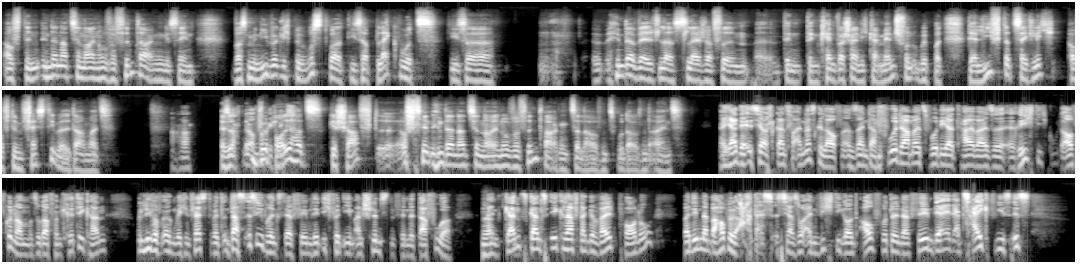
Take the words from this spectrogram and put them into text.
auf den internationalen Hofer Filmtagen gesehen. Was mir nie wirklich bewusst war, dieser Blackwoods, dieser äh, Hinterwäldler-Slasher-Film, äh, den, den kennt wahrscheinlich kein Mensch von Uwe Boll. Der lief tatsächlich auf dem Festival damals. Aha. Also Uwe Boll hat es geschafft, äh, auf den internationalen Hofer Filmtagen zu laufen 2001. Naja, der ist ja auch ganz woanders gelaufen. Also sein Darfur damals wurde ja teilweise richtig gut aufgenommen, sogar von Kritikern und lief auf irgendwelchen Festivals. Und das ist übrigens der Film, den ich von ihm am schlimmsten finde, Darfur. Ja. Ein ganz, ganz ekelhafter Gewaltporno, bei dem dann behauptet, ach, das ist ja so ein wichtiger und aufrüttelnder Film, der, der zeigt, wie es ist.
